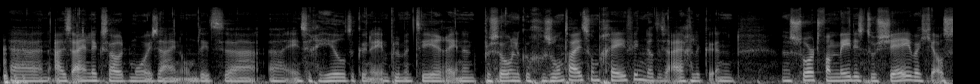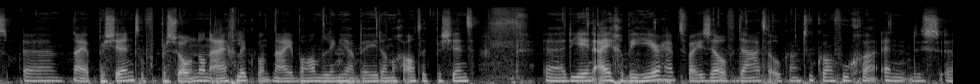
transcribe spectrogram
En uiteindelijk zou het mooi zijn om dit in zijn geheel te kunnen implementeren in een persoonlijke gezondheidsomgeving. Dat is eigenlijk een, een soort van medisch dossier wat je als eh, nou ja, patiënt of persoon dan eigenlijk, want na je behandeling ja, ben je dan nog altijd patiënt, eh, die je in eigen beheer hebt, waar je zelf data ook aan toe kan voegen en dus eh,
